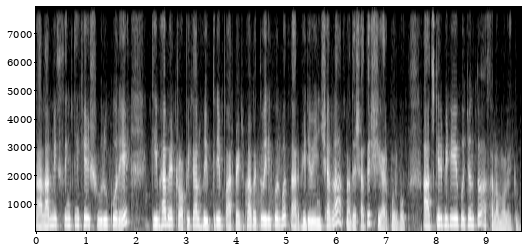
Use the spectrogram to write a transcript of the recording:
কালার মিক্সিং থেকে শুরু করে কীভাবে ট্রপিক্যাল হুইপ ক্রিম পারফেক্টভাবে তৈরি করব, তার ভিডিও ইনশাল্লাহ আপনাদের সাথে শেয়ার করব। আজকের ভিডিও এই পর্যন্ত, আসসালামু আলাইকুম।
